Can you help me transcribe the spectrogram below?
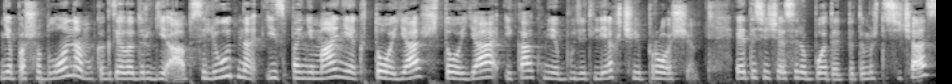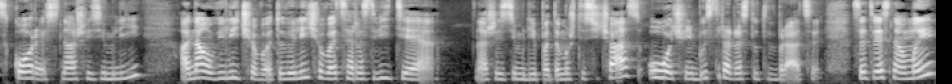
не по шаблонам, как делают другие, а абсолютно из понимания, кто я, что я и как мне будет легче и проще. Это сейчас работает, потому что сейчас скорость нашей Земли, она увеличивает, увеличивается развитие нашей Земли, потому что сейчас очень быстро растут вибрации. Соответственно, мы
